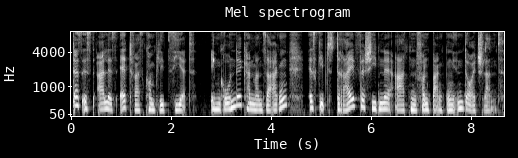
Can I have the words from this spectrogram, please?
Das ist alles etwas kompliziert. Im Grunde kann man sagen, es gibt drei verschiedene Arten von Banken in Deutschland.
